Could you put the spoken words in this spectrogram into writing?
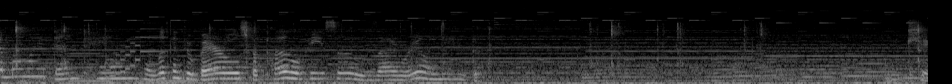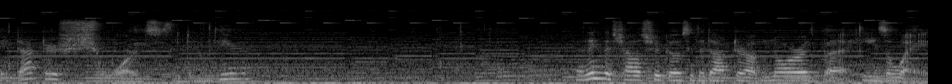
My way downtown, looking through barrels for puzzle pieces I really need. Okay, Dr. Schwartz. Is he down here? I think this child should go see the doctor up north, but he's away.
